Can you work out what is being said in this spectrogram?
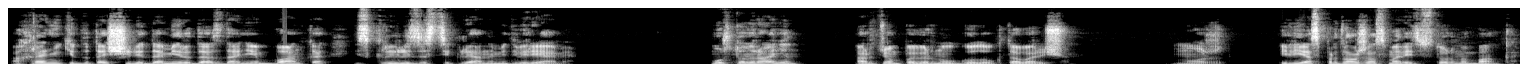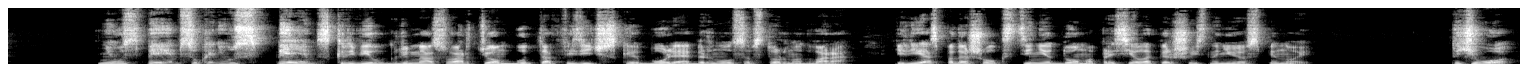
Охранники дотащили Дамира до здания банка и скрылись за стеклянными дверями. «Может, он ранен?» Артем повернул голову к товарищу. «Может». Ильяс продолжал смотреть в сторону банка. «Не успеем, сука, не успеем!» — скривил гримасу Артем, будто от физической боли обернулся в сторону двора. Ильяс подошел к стене дома, присел, опершись на нее спиной. «Ты чего?»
